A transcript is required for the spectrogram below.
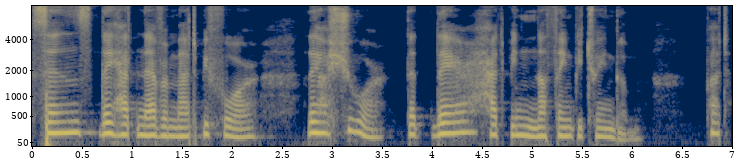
Since they had never met before, they are sure that there had been nothing between them. But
